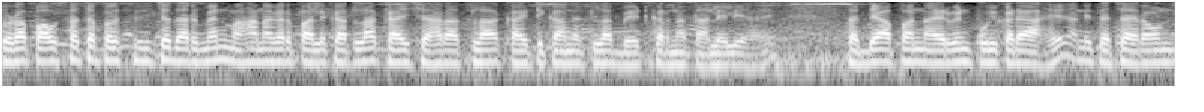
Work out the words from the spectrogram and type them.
थोडा पावसाच्या परिस्थितीच्या दरम्यान महानगरपालिकेला काही शहरातला काही ठिकाणातला भेट करण्यात आलेली आहे. सध्या आपण आयर्विन पूलकडे आहे आणि त्याच्या अराऊंड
